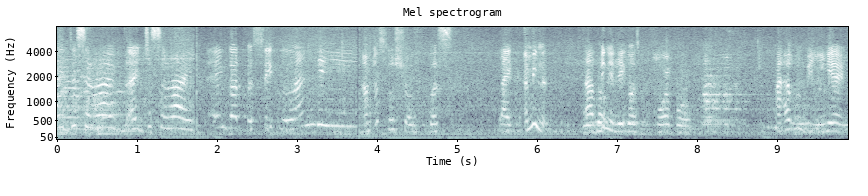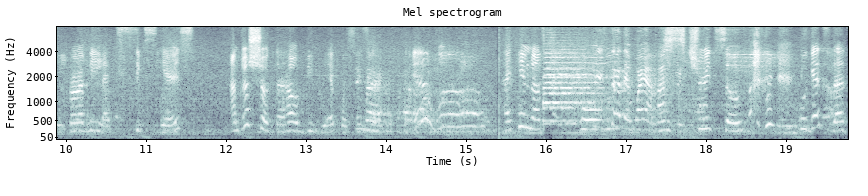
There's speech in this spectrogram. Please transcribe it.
I just arrived. I just arrived. Thank God for safe landing. I'm just so shocked because, like, I mean, I've been in Lagos before, but I haven't been here in probably like six years. I'm just shocked at how big the airport is. Yeah, well, I came down to like, They whole tell them why I'm streets of, we'll get to that,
